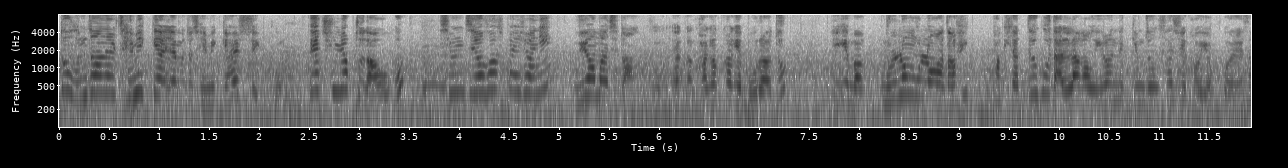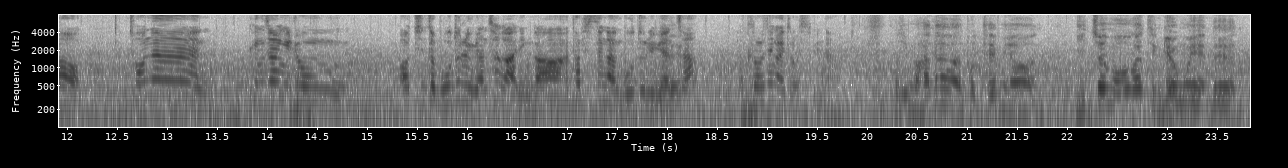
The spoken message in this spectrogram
또 운전을 재밌게 하려면 또 재밌게 할 수 있고 꽤 출력도 나오고 네. 심지어 서스펜션이 위험하지도 않고 약간 과격하게 몰아도 이게 막 물렁물렁하다가 휙 바퀴가 뜨고 날아가고 이런 느낌도 사실 거의 없고 그래서 저는 굉장히 좀 어, 진짜 모두를 위한 차가 아닌가 탑승한 모두를 위한 네. 차 그런 생각이 들었습니다. 사실 뭐 하나만 보태면 2.5 같은 경우에는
